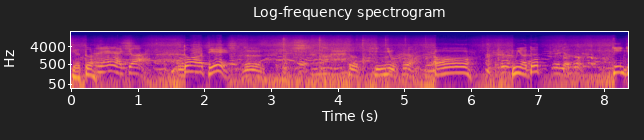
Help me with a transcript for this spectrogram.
Dở tua. Đấy là chưa? ตูยิงกันอะตูนเชิญชงเชิญจังน้อยเยอะเยอะเยอะตัว Đấy là chưa? ตัวตีตัวกินอยู่เพื่อโอ้มีเหรอตัวกินเจ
